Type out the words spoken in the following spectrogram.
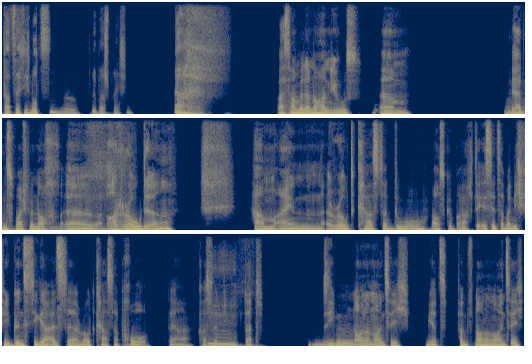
tatsächlich nutzen, äh, drüber sprechen. Ja. Was haben wir denn noch an News? Ähm, wir hatten Mhm. zum Beispiel noch äh, Rode, haben ein Roadcaster Duo rausgebracht. Der ist jetzt aber nicht viel günstiger als der Roadcaster Pro. Der kostet Mhm. statt 7,99 jetzt 5,99.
